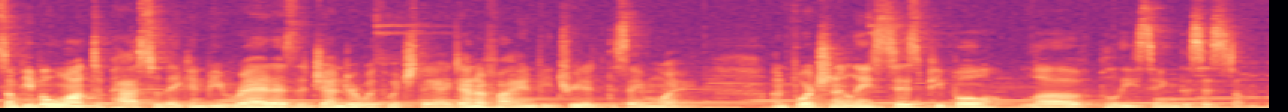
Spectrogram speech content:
Some people want to pass so they can be read as the gender with which they identify and be treated the same way. Unfortunately, cis people love policing the system.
